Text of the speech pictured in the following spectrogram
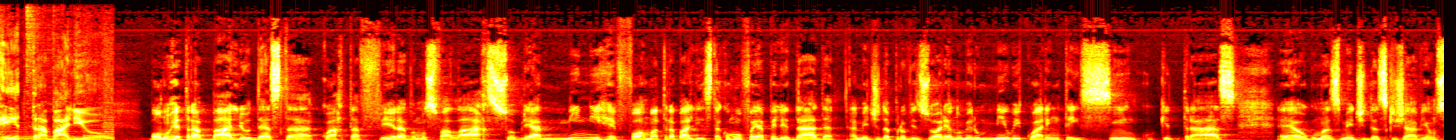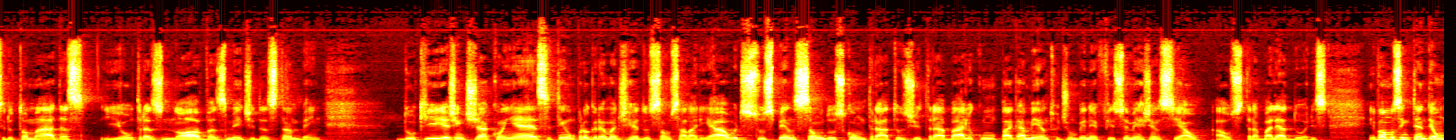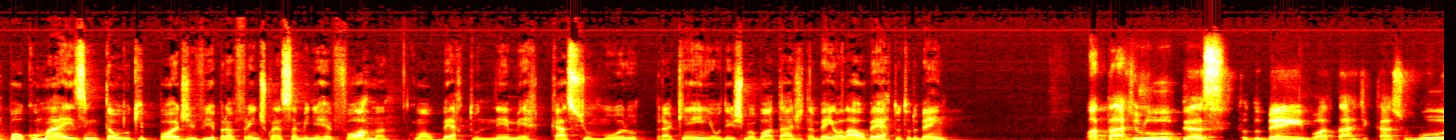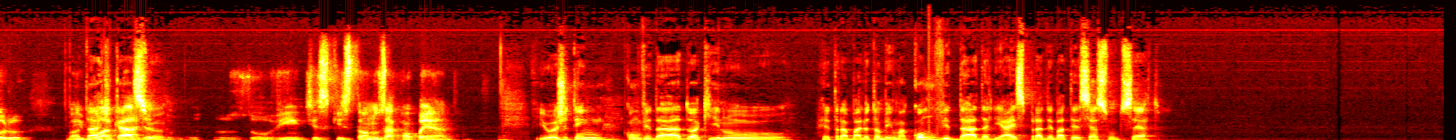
Retrabalho. Bom, no retrabalho desta quarta-feira, vamos falar sobre a mini reforma trabalhista, como foi apelidada a medida provisória número 1045, que traz é, algumas medidas que já haviam sido tomadas e outras novas medidas também do que a gente já conhece, tem um programa de redução salarial, de suspensão dos contratos de trabalho com o pagamento de um benefício emergencial aos trabalhadores. E vamos entender um pouco mais então do que pode vir para frente com essa mini reforma, com Alberto Nemer, Cássio Moro, para quem eu deixo meu boa tarde também. Olá, Alberto, tudo bem? Boa tarde, Lucas. Tudo bem? Boa tarde, Cássio Moro. Boa e tarde, boa Cássio. Tarde a todos os ouvintes que estão nos acompanhando. E hoje tem convidado aqui no Retrabalho também, uma convidada, aliás, para debater esse assunto, certo?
